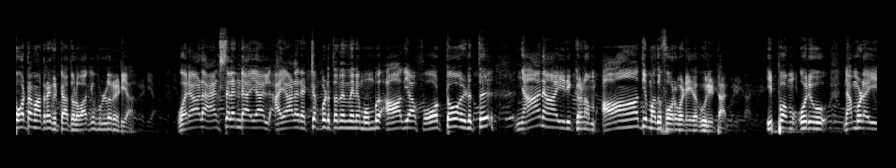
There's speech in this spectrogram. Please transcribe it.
ഫോട്ടോ മാത്രമേ കിട്ടാത്തുള്ളൂ. ബാക്കി ഫുള്ള് റെഡിയാ ഒരാൾ ആക്സിഡന്റ് ആയാൽ അയാളെ രക്ഷപ്പെടുത്തുന്നതിന് മുമ്പ് ആദ്യം ആ ഫോട്ടോ എടുത്ത് ഞാനായിരിക്കണം ആദ്യം അത് ഫോർവേഡ് ചെയ്ത കൂലിട്ടാൻ. ഇപ്പം ഒരു നമ്മുടെ ഈ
